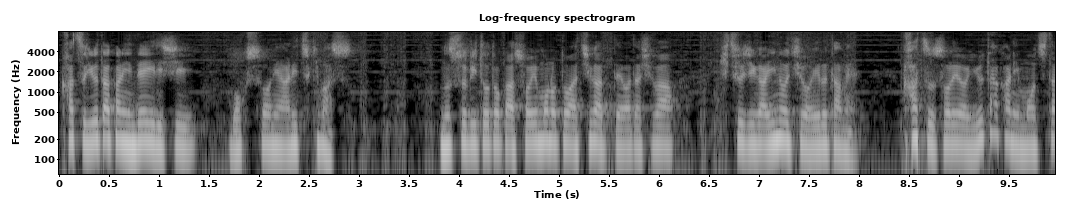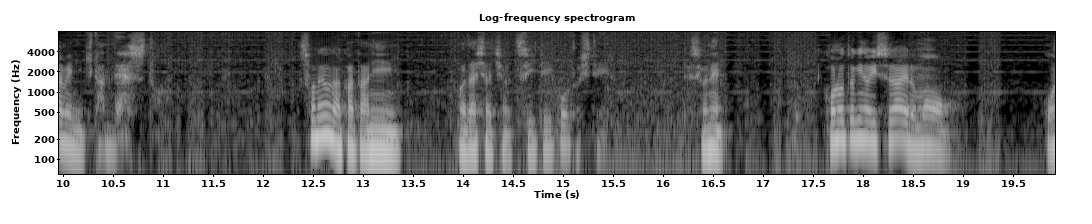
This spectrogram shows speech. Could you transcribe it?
かつ豊かに出入りし、牧草にありつきます。盗人とかそういうものとは違って私は羊が命を得るため、かつそれを豊かに持つために来たんですと。そのような方に私たちはついていこうとしている。ですよね。この時のイスラエルも同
